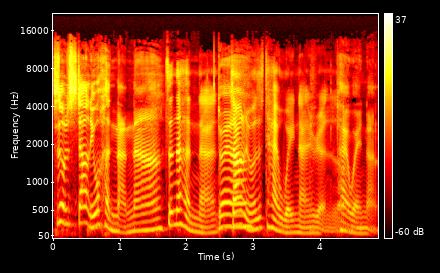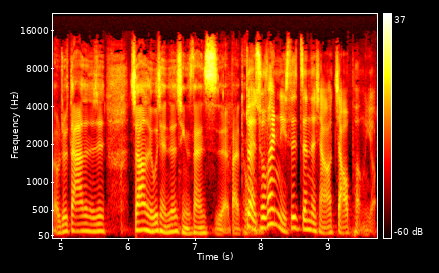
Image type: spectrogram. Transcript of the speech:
其 实 我交礼物很难呐，真的很难。对啊，交礼物是太为难人了，太为难了。我觉得大家真的是交礼物前真请三思哎，拜托。对，除非你是真的想要交朋友，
